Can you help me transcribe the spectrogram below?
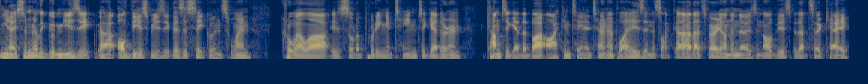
you know, some really good music, uh, obvious music. There's a sequence when Cruella is sort of putting a team together and Come Together by Ike and Tina Turner plays. And it's like, ah, that's very on the nose and obvious, but that's okay.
